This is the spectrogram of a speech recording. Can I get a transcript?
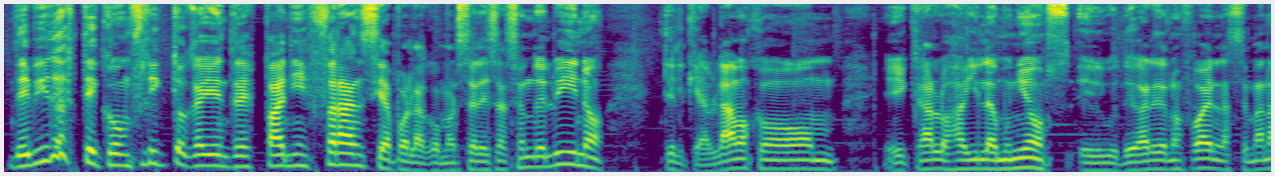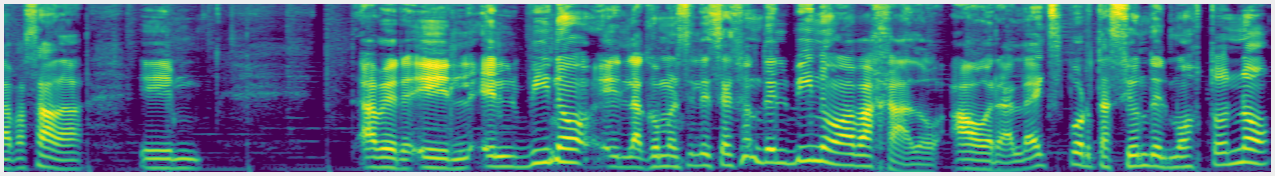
debido a este conflicto que hay entre España y Francia por la comercialización del vino, del que hablamos con eh, Carlos Aguila Muñoz de Guardian of en la semana pasada, em, a ver, el, vino, eh, la comercialización del vino ha bajado. Ahora, la exportación del mosto no,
